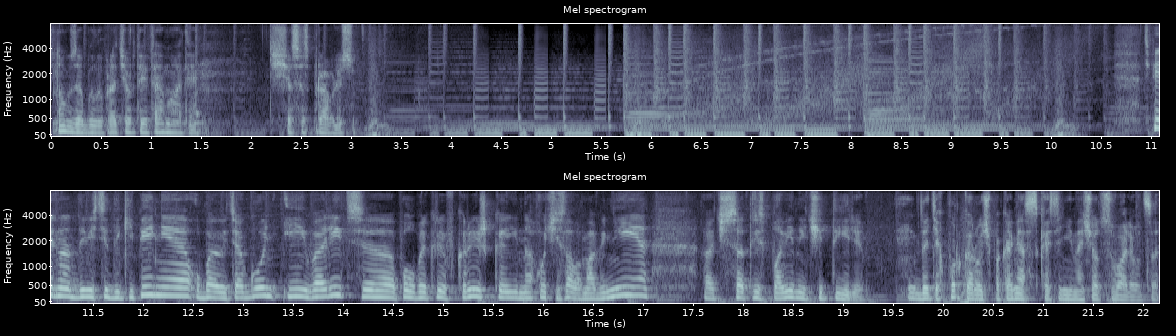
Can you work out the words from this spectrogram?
Чеснок забыл и протертые томаты. Сейчас исправлюсь. Теперь надо довести до кипения, убавить огонь и варить, э, полуприкрыв крышкой на очень слабом огне э, часа три с половиной-четыре. До тех пор, короче, пока мясо с кости не начнет сваливаться.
